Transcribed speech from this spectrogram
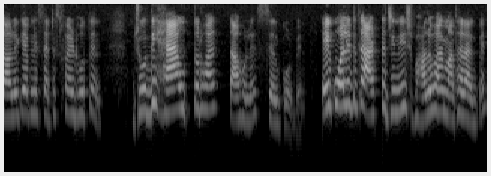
তাহলে কি আপনি স্যাটিসফাইড হতেন? যদি হ্যাঁ উত্তর হয়, তাহলে সেল করবেন। এই কোয়ালিটিতে আরেকটা জিনিস ভালোভাবে মাথায় রাখবেন,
